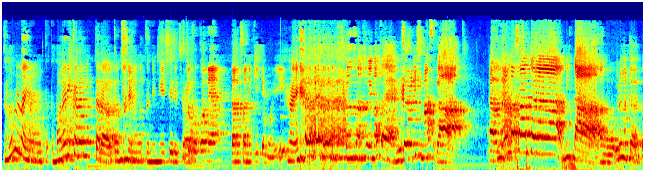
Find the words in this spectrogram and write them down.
どんな妹か、周りから見たらどんな妹に見えてるちょっとか。ここね、旦那さんに聞いてもいい？はい。旦那さんすいません、無茶ぶりしますが、あの、旦那さんから見た、あの、ウランちゃんと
